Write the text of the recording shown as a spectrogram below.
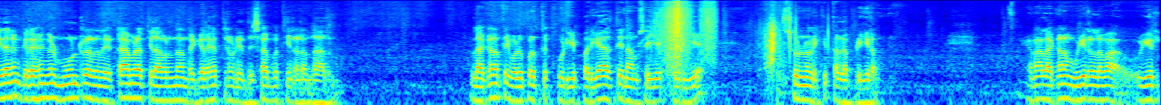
ஏதேனும் கிரகங்கள் மூன்று அல்லது எட்டாம் இடத்தில் அமர்ந்த அந்த கிரகத்தினுடைய திசாபத்தி நடந்தாலும் லக்னத்தை வலுப்படுத்தக்கூடிய பரிகாரத்தை நாம் செய்யக்கூடிய சூழ்நிலைக்கு தள்ளப்படுகிறோம். ஏன்னா லக்னம் உயிர் அல்லவா? உயிர்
